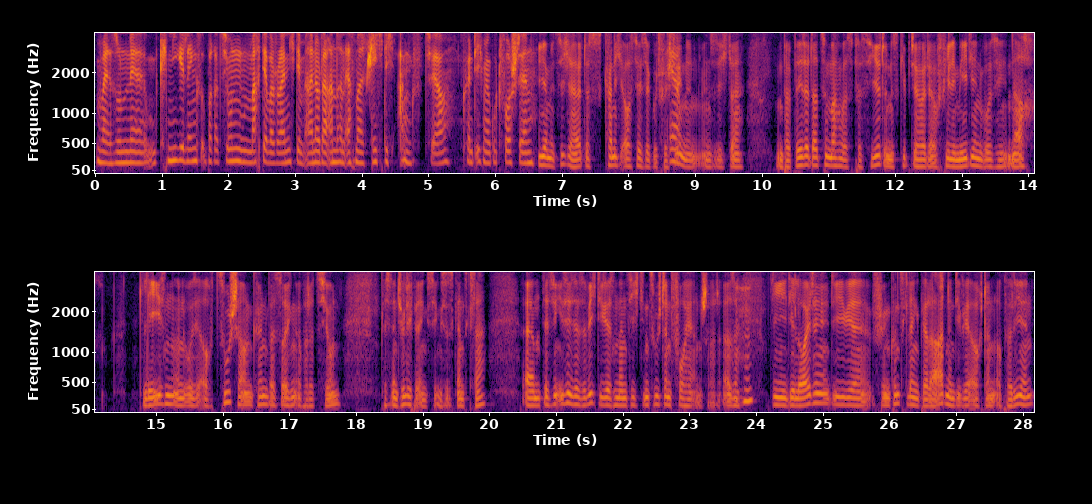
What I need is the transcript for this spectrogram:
Weil so eine Kniegelenksoperation macht ja wahrscheinlich dem einen oder anderen erstmal richtig Angst, ja. Könnte ich mir gut vorstellen. Ja, mit Sicherheit. Das kann ich auch sehr, sehr gut verstehen, ja. wenn Sie sich da ein paar Bilder dazu machen, was passiert. Und es gibt ja heute auch viele Medien, wo sie nachlesen und wo sie auch zuschauen können bei solchen Operationen. Das ist natürlich beängstigend, das ist ganz klar. Ähm, deswegen ist es ja so wichtig, dass man sich den Zustand vorher anschaut. Also mhm. die, die Leute, die wir für ein Kunstgelenk beraten und die wir auch dann operieren,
